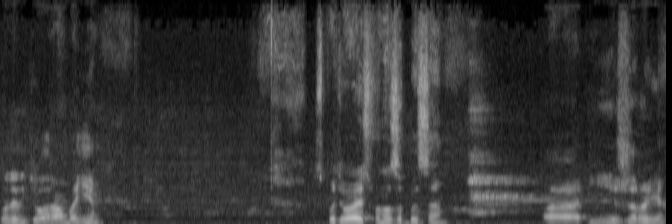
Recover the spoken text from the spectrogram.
1 кг ваги. Сподіваюсь, воно записує. І жири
